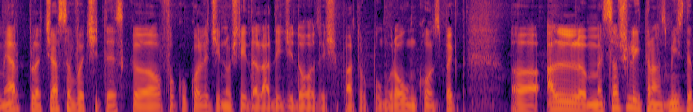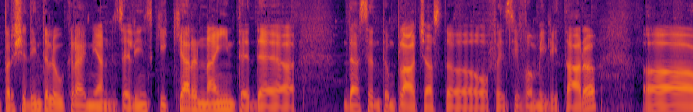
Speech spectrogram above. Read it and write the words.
mi-ar plăcea să vă citesc că au făcut colegii noștri de la Digi24.ro un conspect uh, al mesajului transmis de președintele ucrainian Zelinski chiar înainte de a, de a se întâmpla această ofensivă militară. Uh,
